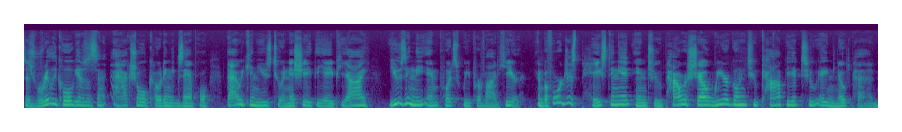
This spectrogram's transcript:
This is really cool, it gives us an actual coding example that we can use to initiate the API using the inputs we provide here. And before just pasting it into PowerShell, we are going to copy it to a notepad.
